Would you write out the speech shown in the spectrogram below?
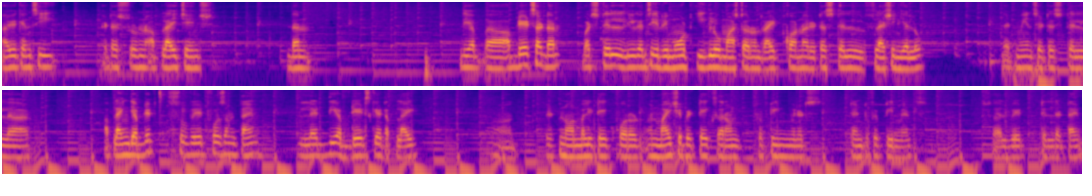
Now you can see it has shown apply change done the uh, updates are done but still you can see remote eGlobe master on the right corner it is still flashing yellow. That means it is still uh, applying the update. So wait for some time let the updates get applied. Uh, it normally take for on my chip it takes around 15 minutes 10 to 15 minutes. So I'll wait till that time.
